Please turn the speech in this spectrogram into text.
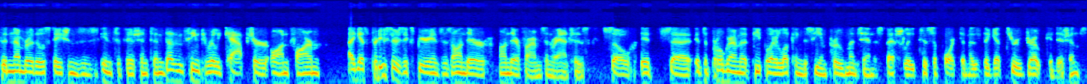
the number of those stations is insufficient and doesn't seem to really capture on farm I guess producers' experiences on their on their farms and ranches. So it's uh, it's a program that people are looking to see improvements in, especially to support them as they get through drought conditions.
